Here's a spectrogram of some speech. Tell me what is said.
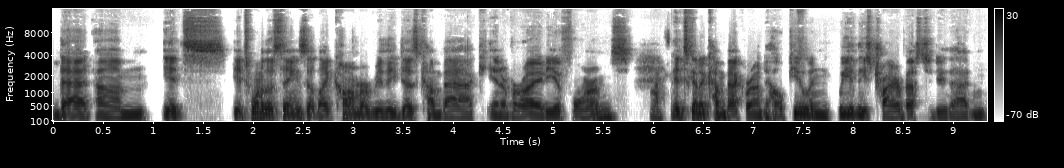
that um, it's it's one of those things that like karma really does come back in a variety of forms. Absolutely. It's going to come back around to help you, and we at least try our best to do that. And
